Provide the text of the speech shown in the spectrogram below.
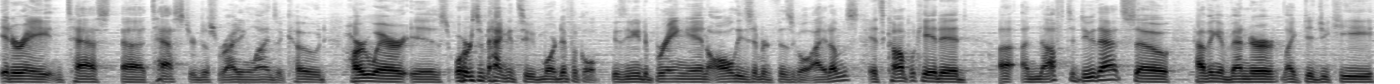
iterate and test, uh, test or just writing lines of code. Hardware is orders of magnitude more difficult because you need to bring in all these different physical items. It's complicated uh, enough to do that. So having a vendor like DigiKey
